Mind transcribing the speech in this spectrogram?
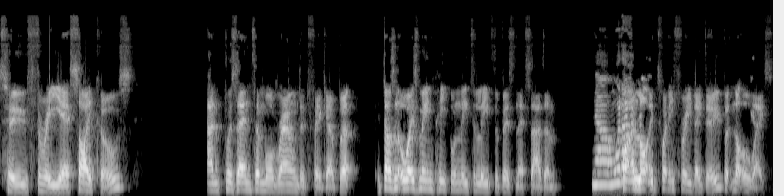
two, three year cycles and present a more rounded figure. But it doesn't always mean people need to leave the business, Adam. No, what quite I a lot in 23 they do, but not always.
